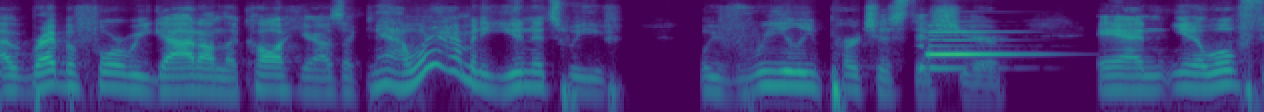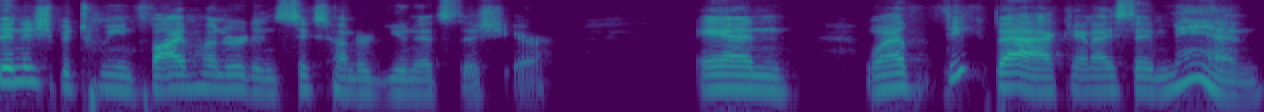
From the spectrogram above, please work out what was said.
I, right before we got on the call here i was like man i wonder how many units we've we've really purchased this year. And you know we'll finish between 500 and 600 units this year. And when I think back and I say, man,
